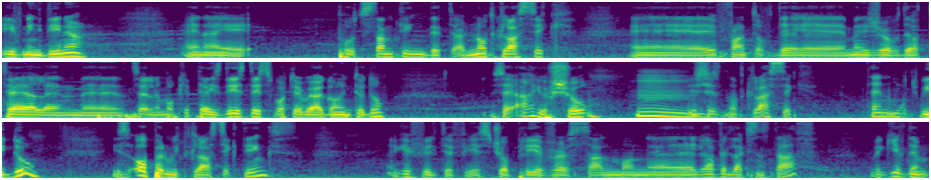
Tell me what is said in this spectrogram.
evening dinner, and I put something that are not classic uh, in front of the manager of the hotel and uh, tell them, okay, taste this, this is what we are going to do. I say, are you sure? This is not classic. Then what we do is open with classic things. Like gefilte fish, chopped liver, salmon, uh, gravid and stuff. We give them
